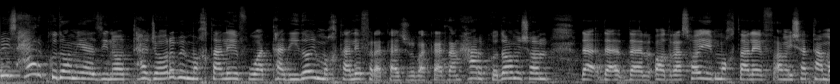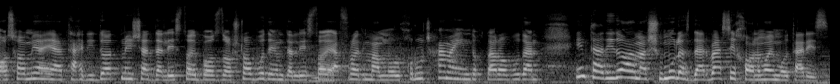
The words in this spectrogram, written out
تبعیض هر کدامی از اینا تجارب مختلف و تدیدهای مختلف را تجربه کردن. هر کدامشان در, در, در آدرس های مختلف. همیشه تماس ها می آید تهدیدات میشه در لیست های بازداشت ها بودیم در لیست های افراد ممنوع الخروج همه این دخترها بودن این تهدیدها همه شمول است در بحث خانم های معترض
